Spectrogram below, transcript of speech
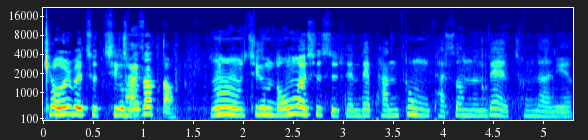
겨울 배추 지금, 잘 샀다. 응, 지금 너무 맛있을 텐데 반통 다 썼는데 장난 아니에요.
